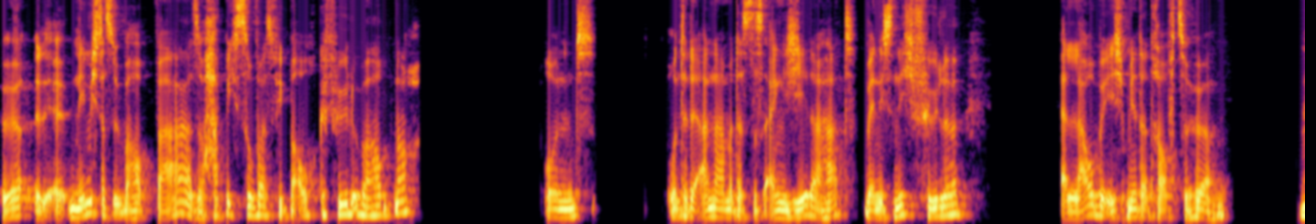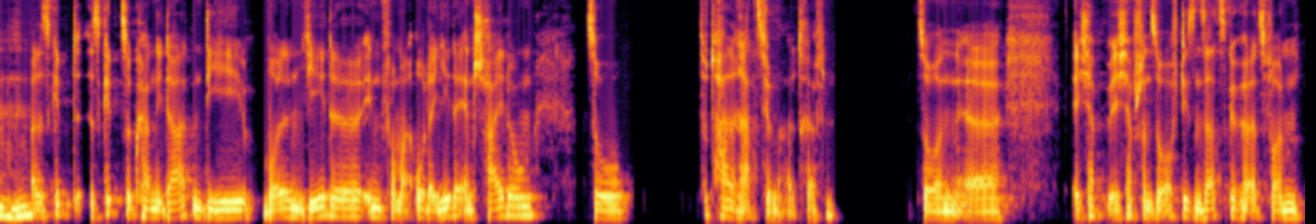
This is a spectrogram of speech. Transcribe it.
hör, äh, nehme ich das überhaupt wahr? Also habe ich sowas wie Bauchgefühl überhaupt noch? Und unter der Annahme, dass das eigentlich jeder hat, wenn ich es nicht fühle, erlaube ich mir darauf zu hören. Mhm. Weil es gibt, es gibt so Kandidaten, die wollen jede Informa oder jede Entscheidung so total rational treffen. So ein, äh, ich habe ich hab schon so oft diesen Satz gehört von,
